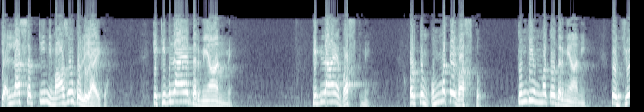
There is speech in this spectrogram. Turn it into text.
کہ اللہ سب کی نمازوں کو لے آئے گا کہ قبلہ ہے درمیان میں۔ قبلہ وسط میں اور تم امت وسط ہو، تم بھی امت ہو درمیانی، تو جو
